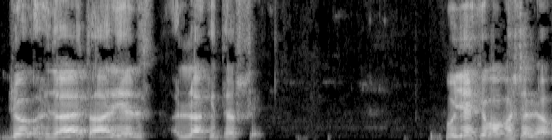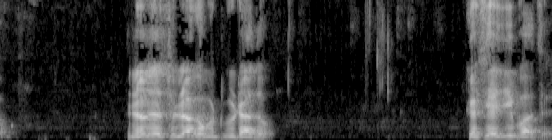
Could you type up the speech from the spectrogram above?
جو ہدایت آ رہی ہے اللہ کی طرف سے، وہ یہ کہ واپس چل جاؤ۔ لفظ رسول اللہ کو مٹا دو۔ کیسی عجیب بات ہے۔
